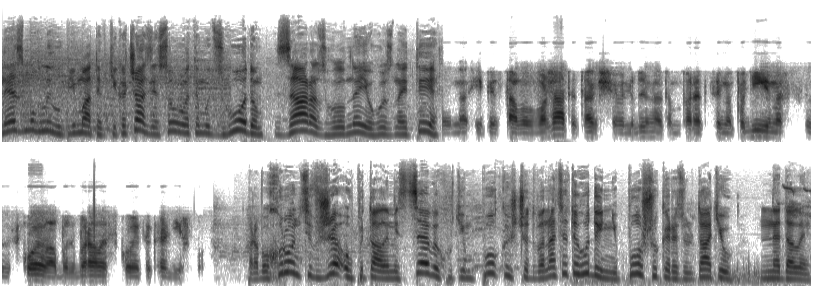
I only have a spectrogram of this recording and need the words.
не змогли упіймати втікача, з'ясовуватимуть згодом. Зараз головне його знайти. У нас є підстави вважати так, що людина там перед цими подіями скоїла або збиралась скоїти крадіжку. Правоохоронці вже опитали місцевих, утім поки що 12-годинні пошуки результатів не дали.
